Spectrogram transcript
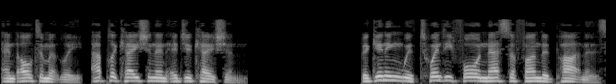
and ultimately, application and education. Beginning with 24 NASA-funded partners,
